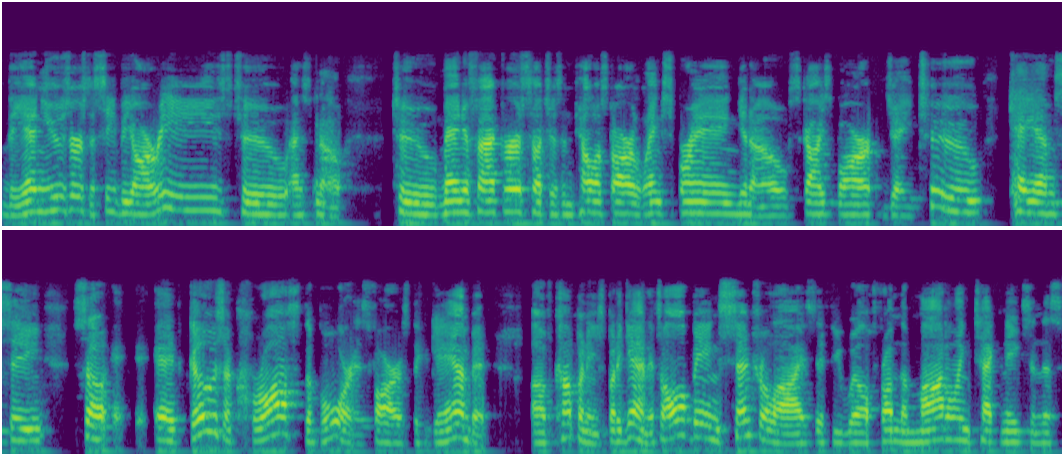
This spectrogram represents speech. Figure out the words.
the end users, the CBREs, to as you know, to manufacturers such as Intellastar, Lynxspring, you know, SkySpark, J2, KMC. So it, it goes across the board as far as the gambit of companies. But again, it's all being centralized, if you will, from the modeling techniques in this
